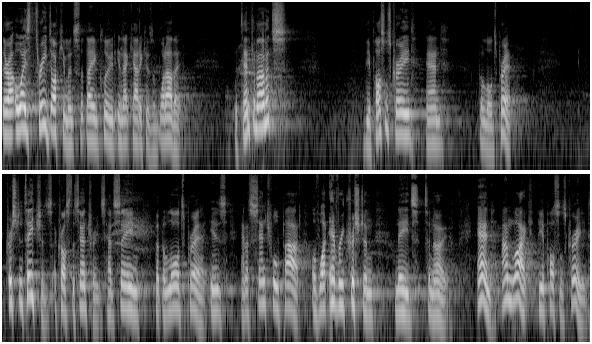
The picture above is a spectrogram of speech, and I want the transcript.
there are always three documents that they include in that catechism. What are they? The Ten Commandments, the Apostles' Creed, and the Lord's Prayer. Christian teachers across the centuries have seen that the Lord's Prayer is an essential part of what every Christian needs to know. And unlike the Apostles' Creed,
